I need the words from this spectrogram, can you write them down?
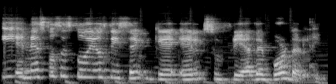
y en estos estudios dicen que él sufría de borderline.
